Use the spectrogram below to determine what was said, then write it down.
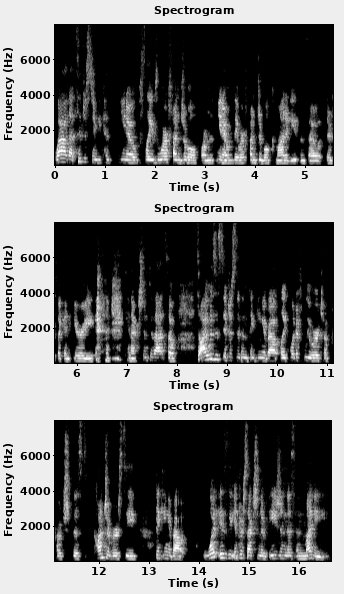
wow, that's interesting because you know slaves were fungible forms. You know, they were fungible commodities, and so there's like an eerie connection to that. So, so I was just interested in thinking about like, what if we were to approach this controversy, thinking about what is the intersection of Asianness and money,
